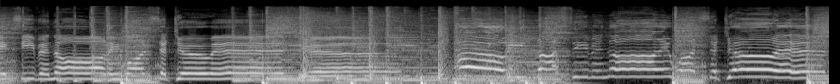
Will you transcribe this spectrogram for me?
mistakes even though all he wants to do is Yeah Oh, he lost even though all he wants to do is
